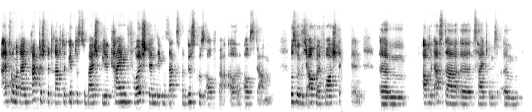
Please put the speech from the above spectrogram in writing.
Einfach mal rein praktisch betrachtet gibt es zum Beispiel keinen vollständigen Satz von Diskusausgaben. Muss man sich auch mal vorstellen. Ähm, auch mit Asta-Zeitungs, äh, ähm,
